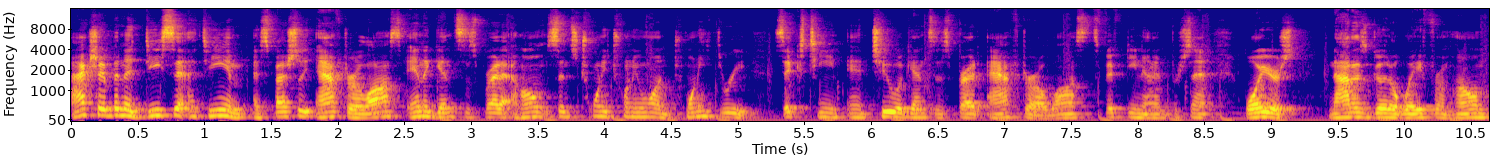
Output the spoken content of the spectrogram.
actually been a decent team, especially after a loss and against the spread at home since 2021 23, 16, and 2 against the spread after a loss. It's 59%. Warriors not as good away from home.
